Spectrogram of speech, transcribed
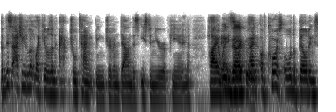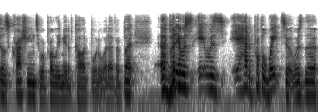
But this actually looked like it was an actual tank being driven down this Eastern European highway. So- Exactly. and of course, all the buildings it was crashing into were probably made of cardboard or whatever. But uh, but it was it was it had a proper weight to it. Was the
